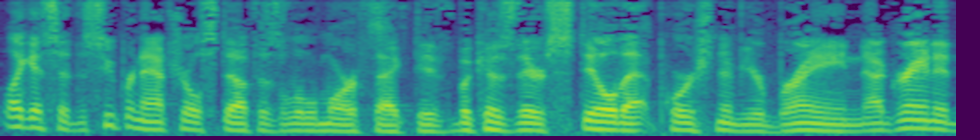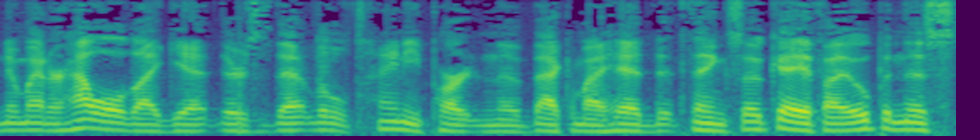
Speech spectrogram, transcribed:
like I said, the supernatural stuff is a little more effective because there's still that portion of your brain. Now, granted, no matter how old I get, there's that little tiny part in the back of my head that thinks, okay, if I open this,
